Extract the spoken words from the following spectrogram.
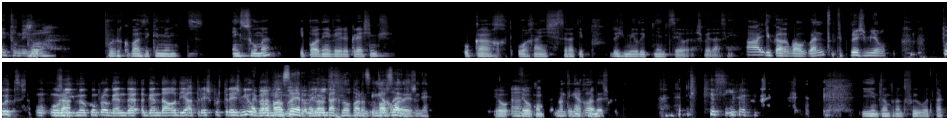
Então diz lá. Porque basicamente, em suma, e podem haver acréscimos, o carro, o arranjo será tipo 2.500 euros, coisa assim. Ai, E o carro vale quanto? tipo 2000. Puto, um, um amigo meu comprou ganda, ganda Audi A3 por 3 mil. Agora vale zero. mas Agora o carro dele Não vale tinha vale zero. rodas, né? Eu, eu comprei Não tinha comprei- rodas. Assim, mano. E então pronto, foi o ataque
